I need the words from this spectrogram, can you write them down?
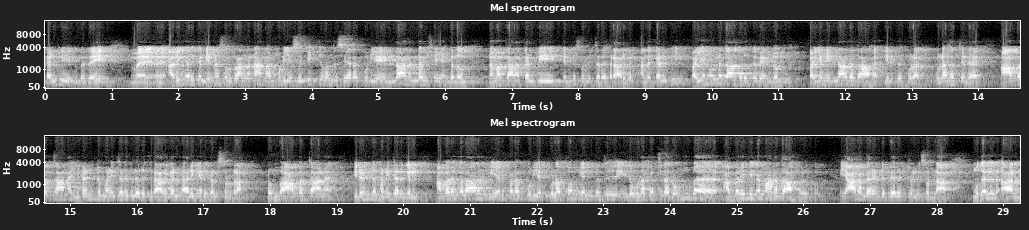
கல்வி என்பதை அறிஞர்கள் என்ன சொல்றாங்கன்னா நம்முடைய செவிக்கு வந்து சேரக்கூடிய எல்லா நல்ல விஷயங்களும் நமக்கான கல்வி என்று சொல்லித் தருகிறார்கள். அந்த கல்வி பயனுள்ளதாக இருக்க வேண்டும். பயன் இல்லாததாக இருக்கக்கூடாது. உலகத்தில் ஆபத்தான இரண்டு மனிதர்கள் இருக்கிறார்கள்னு அறிஞர்கள் சொல்றாங்க. ரொம்ப ஆபத்தான இரண்டு மனிதர்கள். அவர்களால் ஏற்படக்கூடிய குழப்பம் என்பது இந்த உலகத்தில் ரொம்ப அபரிமிதமானதாக இருக்கும். யார் அந்த ரெண்டு பேருன்னு சொல்லி சொன்னா முதல் ஆள்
